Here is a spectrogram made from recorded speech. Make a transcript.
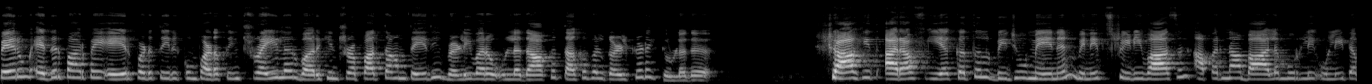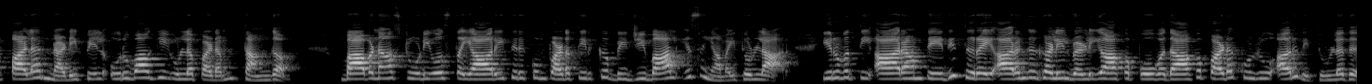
பெரும் எதிர்பார்ப்பை ஏற்படுத்தியிருக்கும் படத்தின் ட்ரெய்லர் வருகின்ற பத்தாம் தேதி வெளிவர உள்ளதாக தகவல்கள் கிடைத்துள்ளது. ஷாஹித் அரஃப் இயக்கத்தில் பிஜு மேனன் வினித் ஸ்ரீனிவாசன் அபர்ணா பாலமுரளி உள்ளிட்ட பலர் நடிப்பில் உருவாகியுள்ள படம் தங்கம். பாவனா ஸ்டுடியோஸ் தயாரித்திருக்கும் படத்திற்கு பிஜிபால் இசையமைத்துள்ளார். இருபத்தி ஆறாம் தேதி திரை அரங்குகளில் வெளியாக போவதாக படக்குழு அறிவித்துள்ளது.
